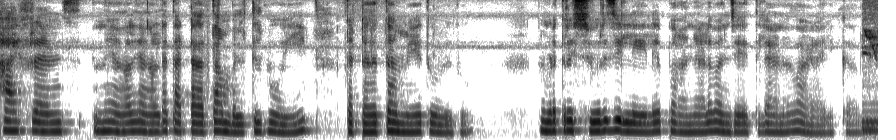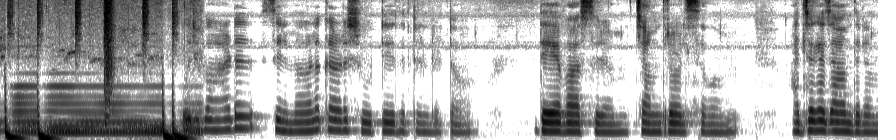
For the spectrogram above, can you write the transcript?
ഹായ് ഫ്രണ്ട്സ് ഇന്ന് ഞങ്ങൾ ഞങ്ങളുടെ തട്ടകത്ത് അമ്പലത്തിൽ പോയി. തട്ടകത്ത് അമ്മയെ തൊഴുതു. നമ്മുടെ തൃശ്ശൂർ ജില്ലയിലെ പാഞ്ഞാൾ പഞ്ചായത്തിലാണ് വാഴാലിക്കാവ് ഒരുപാട് സിനിമകളൊക്കെ അവിടെ ഷൂട്ട് ചെയ്തിട്ടുണ്ട് കേട്ടോ ദേവാസുരം ചന്ദ്രോത്സവം അജഗജാന്തരം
